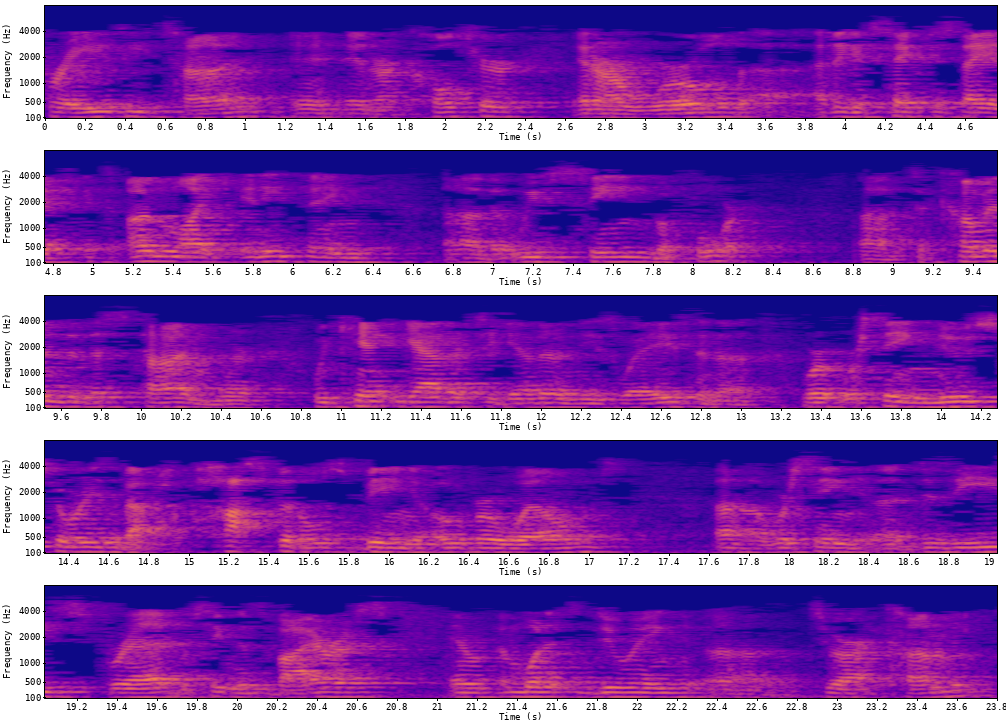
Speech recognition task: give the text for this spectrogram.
crazy time in, in our culture, in our world. I think it's safe to say it's, it's unlike anything uh, that we've seen before. Uh, to come into this time where we can't gather together in these ways, and uh, we're, we're seeing news stories about hospitals being overwhelmed. Uh, we're seeing uh, disease spread. We're seeing this virus and, and what it's doing uh, to our economy,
